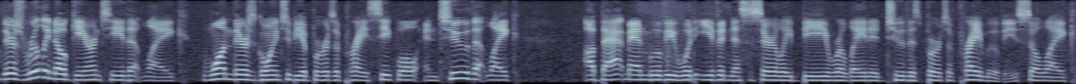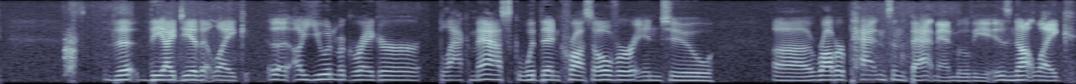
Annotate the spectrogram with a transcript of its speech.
there's really no guarantee that like one there's going to be a Birds of Prey sequel and two that like a Batman movie would even necessarily be related to this Birds of Prey movie. So like the the idea that like a, a Ewan McGregor Black Mask would then cross over into uh, Robert Pattinson's Batman movie is not like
